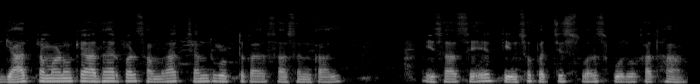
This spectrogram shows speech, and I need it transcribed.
ज्ञात प्रमाणों के आधार पर सम्राट चंद्रगुप्त का शासनकाल ईसा से 325 वर्ष पूर्व का था।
